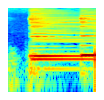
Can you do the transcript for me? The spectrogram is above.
Música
